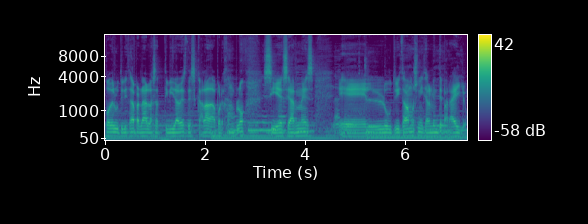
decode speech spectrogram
poder utilizar para las actividades de escalada, por ejemplo, si ese arnés eh, lo utilizábamos inicialmente para ello.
